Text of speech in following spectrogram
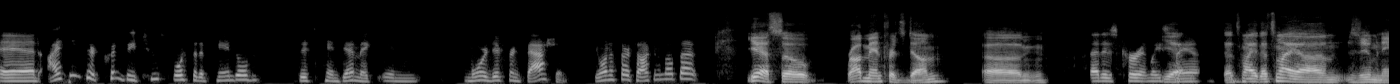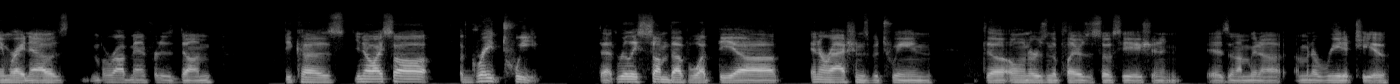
And I think there couldn't be two sports that have handled this pandemic in more different fashions. You want to start talking about that? Yeah, so Rob Manfred's dumb. Um, That is currently Yeah. Sam. that's my that's my um, Zoom name right now is Rob Manfred is dumb because you know I saw a great tweet that really summed up what the uh, interactions between the owners and the players association is, and I'm gonna I'm gonna read it to you.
